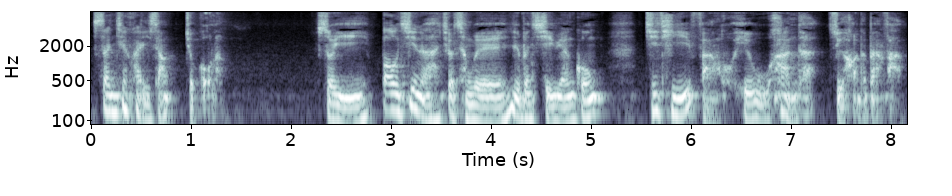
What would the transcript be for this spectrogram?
三千块一张就够了。所以包机呢，就成为日本企业员工集体返回武汉的最好的办法。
